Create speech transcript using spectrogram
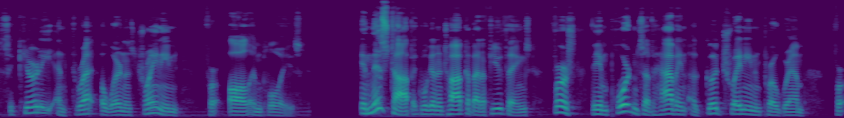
security and threat awareness training for all employees. In this topic, we're going to talk about a few things. First, the importance of having a good training program for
